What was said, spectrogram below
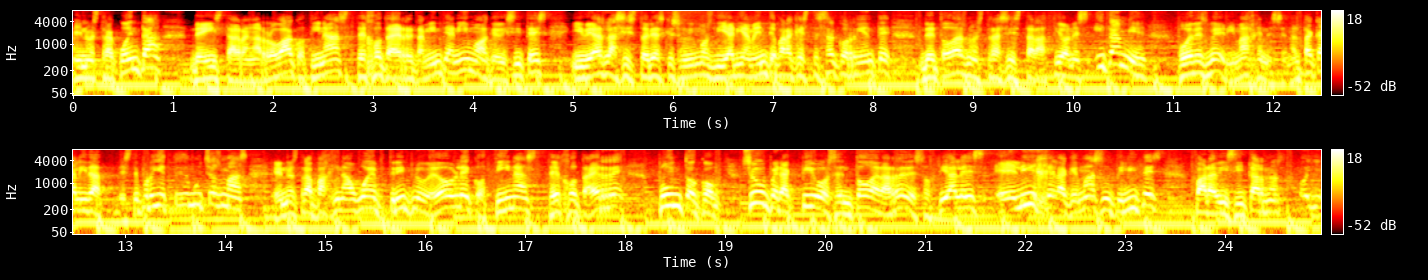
en nuestra cuenta de Instagram, arroba cocinas CJR. También te animo a que visites y veas las historias que subimos diariamente para que estés al corriente de todas nuestras instalaciones. Y también puedes ver imágenes en alta calidad de este proyecto y de muchos más en nuestra página web www.cocinascjr.com Súper activos en todas las redes sociales, elige la que más utilices para visitarnos. Oye,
